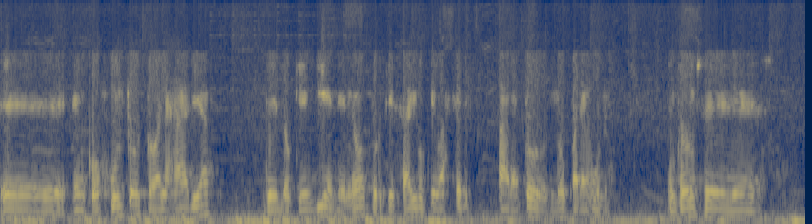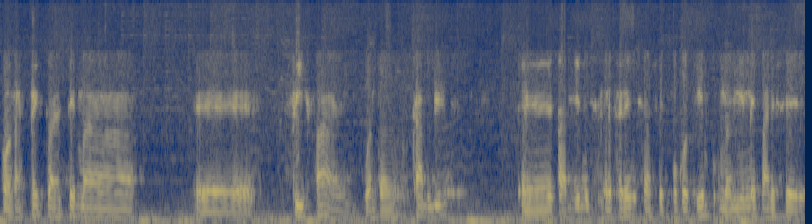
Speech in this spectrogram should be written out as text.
eh, en conjunto, todas las áreas, de lo que viene, ¿no? Porque es algo que va a ser para todos, no para uno. Entonces, con respecto al tema eh, FIFA, en cuanto a los cambios, también hice referencia hace poco tiempo, a mí me parece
